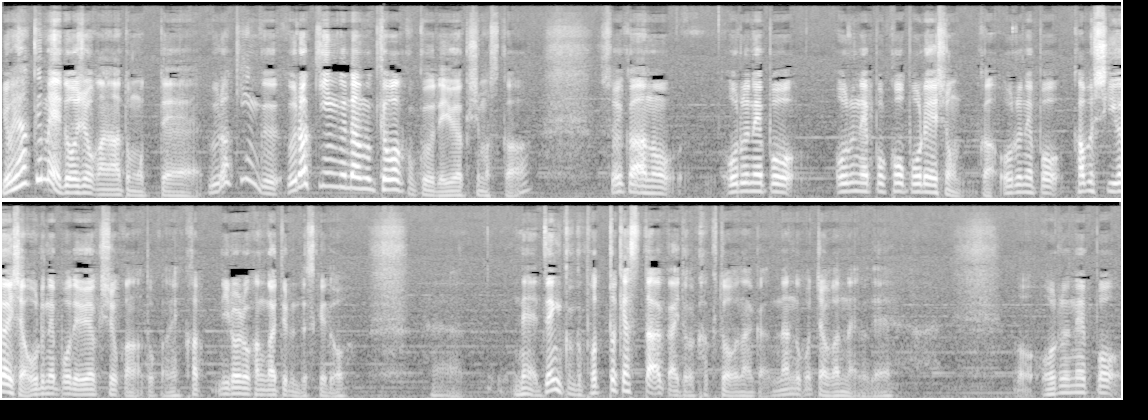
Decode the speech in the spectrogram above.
予約名どうしようかなと思って、ウラキング、ウラキングダム共和国で予約しますか？それか、あの、オルネポ、オルネポコーポレーションか、オルネポ、株式会社オルネポで予約しようかなとかね、かいろいろ考えてるんですけど、えー、ね、全国ポッドキャスター会とか書くと、なんか、何のこっちゃわかんないので、オルネポ、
